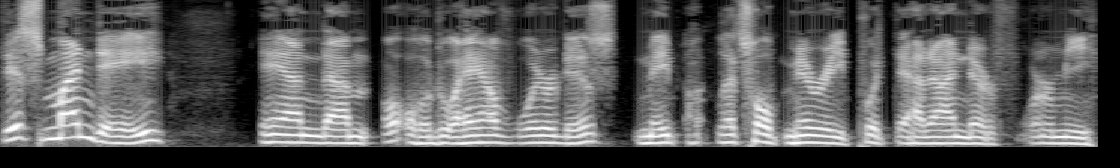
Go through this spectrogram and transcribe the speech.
this Monday. And um, oh, do I have where it is? Maybe let's hope Mary put that on there for me.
